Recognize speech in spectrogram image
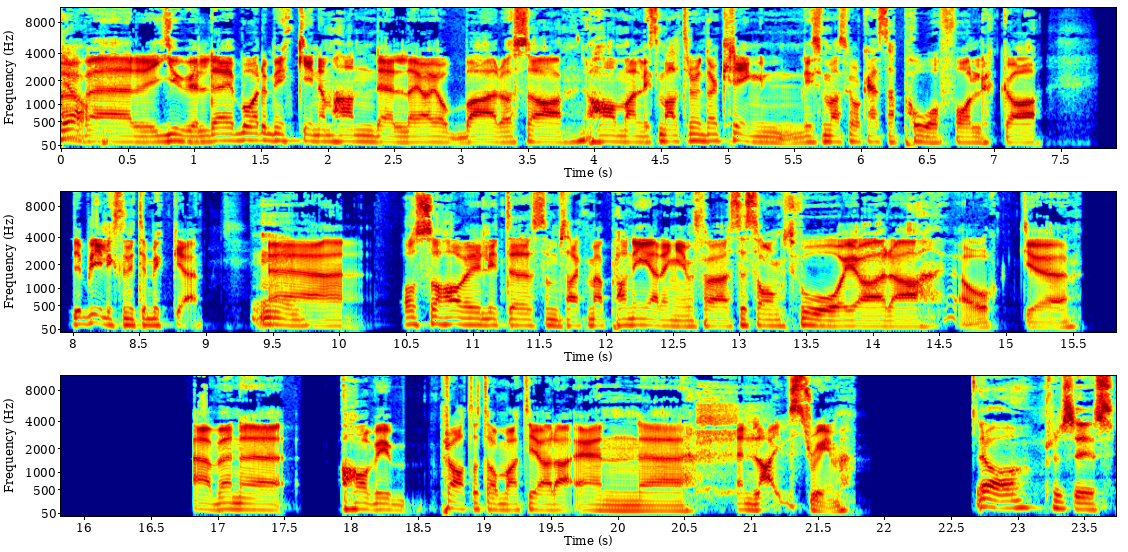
Ja. Över jul. Det är både mycket inom handel där jag jobbar och så har man liksom allt runt omkring. Liksom man ska åka och hälsa på folk och det blir liksom lite mycket. Mm. Eh, och så har vi lite som sagt med planering inför säsong två att göra och eh, även eh, har vi pratat om att göra en, eh, en livestream. Ja, precis.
